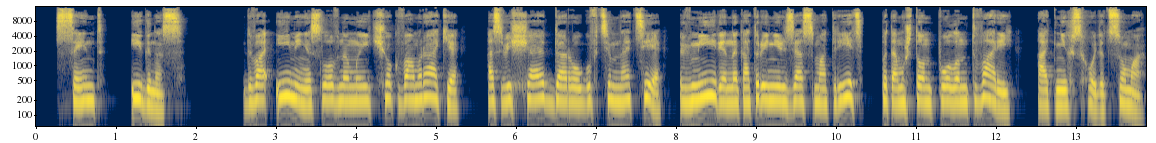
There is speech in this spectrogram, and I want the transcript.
– Сент-Игнас. Два имени, словно маячок во мраке, освещают дорогу в темноте, в мире, на который нельзя смотреть, потому что он полон тварей, а от них сходят с ума.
